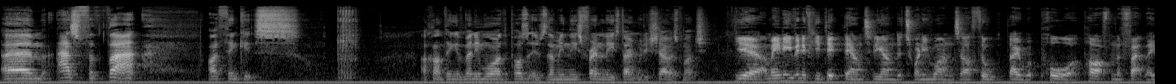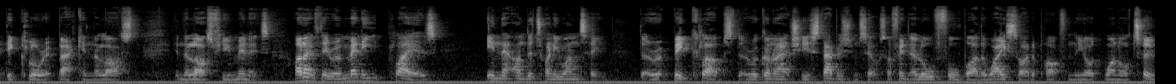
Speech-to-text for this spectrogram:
Um, as for that, I think it's. I can't think of many more other positives. I mean, these friendlies don't really show us much. Yeah, I mean, even if you dip down to the under 21s, I thought they were poor. Apart from the fact they did claw it back in the last in the last few minutes, I don't think there are many players in that under 21 team that are at big clubs that are going to actually establish themselves. I think they'll all fall by the wayside, apart from the odd one or two.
